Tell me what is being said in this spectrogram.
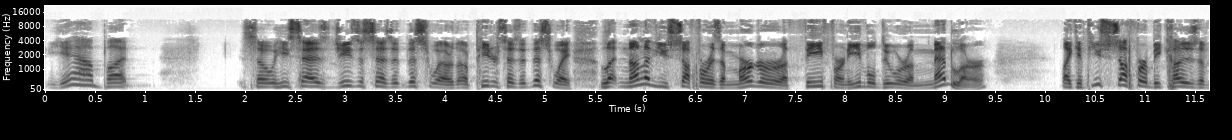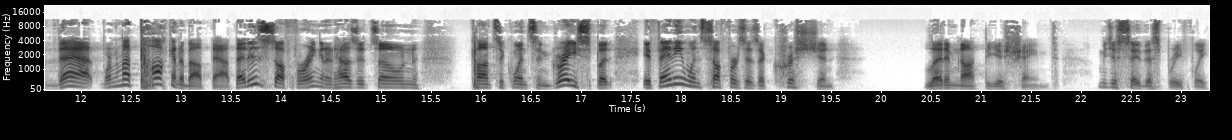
yeah, but so he says, Jesus says it this way, or Peter says it this way, let none of you suffer as a murderer, a thief, or an evildoer, a meddler. Like if you suffer because of that, we're not talking about that. That is suffering and it has its own consequence and grace. But if anyone suffers as a Christian, let him not be ashamed. Let me just say this briefly.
